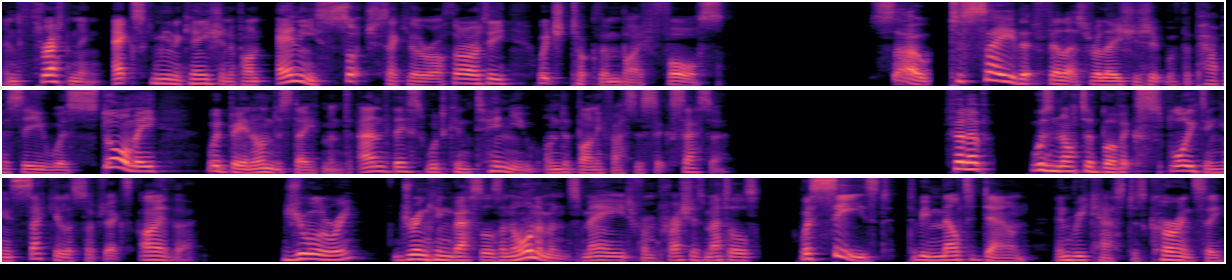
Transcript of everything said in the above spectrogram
and threatening excommunication upon any such secular authority which took them by force. So, to say that Philip's relationship with the papacy was stormy would be an understatement, and this would continue under Boniface's successor. Philip was not above exploiting his secular subjects either. Jewellery, drinking vessels, and ornaments made from precious metals were seized to be melted down and recast as currency,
